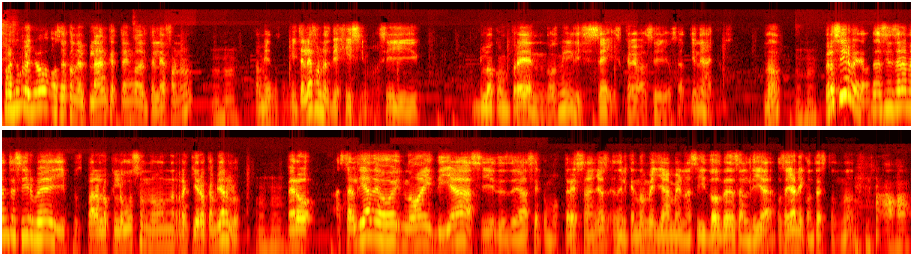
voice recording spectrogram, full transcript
Por ejemplo, yo, o sea, con el plan que tengo del teléfono, también, mi teléfono es viejísimo, así lo compré en 2016, creo, así, o sea, tiene años, ¿no? Pero sirve, o sea, sinceramente sirve y pues para lo que lo uso no requiero cambiarlo. Pero hasta el día de hoy no hay día así desde hace como tres años en el que no me llamen así dos veces al día. O sea, ya ni contesto, ¿no? Ajá.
